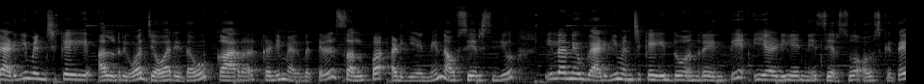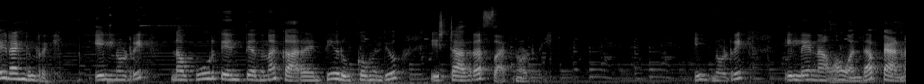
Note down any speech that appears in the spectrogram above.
ಬ್ಯಾಡಗಿ ಮೆಣಸಿಕಾಯಿ ಅಲ್ರಿವ ಜವಾರಿ ಇದಾವೆ ಖಾರ ಕಡಿಮೆ ಆಗ್ಲತ್ತೇಳಿ ಸ್ವಲ್ಪ ಅಡುಗೆ ಎಣ್ಣೆ ನಾವು ಸೇರಿಸಿದೀವಿ. ಇಲ್ಲ ನೀವು ಬ್ಯಾಡಗಿ ಮೆಣಸಿಕಾಯಿ ಇದ್ದು ಅಂದರೆ ಎಂತಿ ಈ ಅಡುಗೆ ಎಣ್ಣೆ ಸೇರಿಸೋ ಅವಶ್ಯಕತೆ ಇರಂಗಿಲ್ಲ ರೀ ಇಲ್ಲಿ ನೋಡ್ರಿ ನಾವು ಪೂರ್ತಿ ಎಂತಿ ಅದನ್ನು ಖಾರ ಎಂತಿ ರುಬ್ಕೊಂಬಂದೀವಿ ಇಷ್ಟ ಆದ್ರೆ ಸಾಕು ನೋಡ್ರಿ. ಈಗ ನೋಡ್ರಿ, ಇಲ್ಲೇ ನಾವು ಒಂದು ಪ್ಯಾನ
